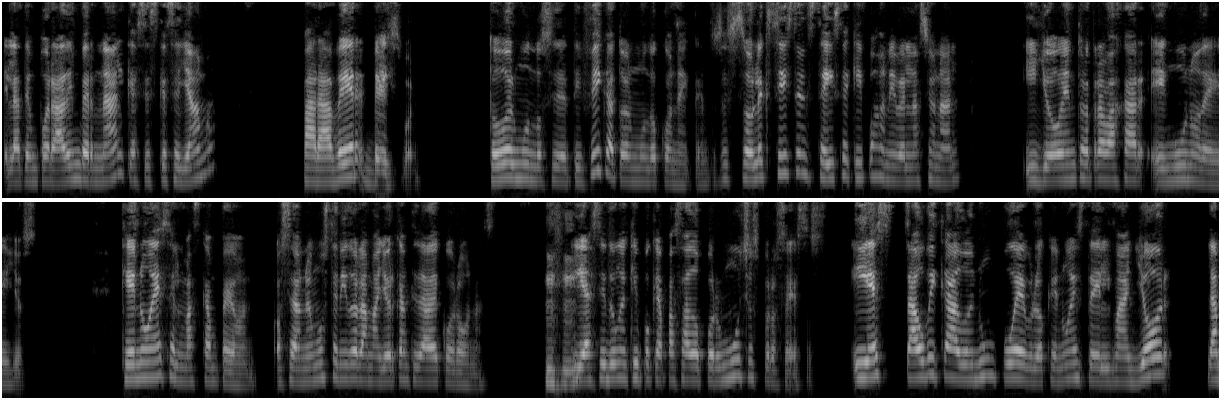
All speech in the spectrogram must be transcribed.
la temporada invernal, que así es que se llama, para ver béisbol. Todo el mundo se identifica, todo el mundo conecta. Entonces, solo existen seis equipos a nivel nacional y yo entro a trabajar en uno de ellos, que no es el más campeón. O sea, no hemos tenido la mayor cantidad de coronas. Y ha sido un equipo que ha pasado por muchos procesos. Y está ubicado en un pueblo que no es del mayor, la,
